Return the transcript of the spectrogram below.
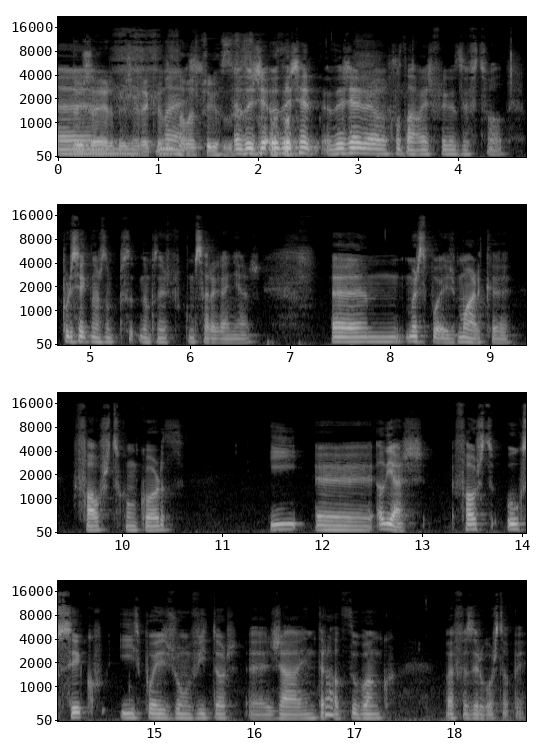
2-0, 2-0 é que é o resultado mais perigoso do o 2-0 futebol. o 2-0 o 2-0 é o resultado mais perigoso do futebol. Por isso é que nós não, não podemos começar a ganhar. Ahm, mas depois marca Fausto, concordo. E, eh, aliás, Fausto, Hugo Seco e depois João Vitor, eh, já entrado do banco, vai fazer o gosto ao pé.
